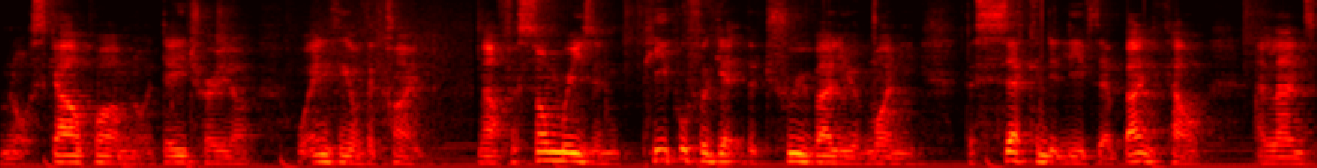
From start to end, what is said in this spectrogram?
I'm not a scalper, I'm not a day trader or anything of the kind. Now, for some reason, people forget the true value of money the second it leaves their bank account and lands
